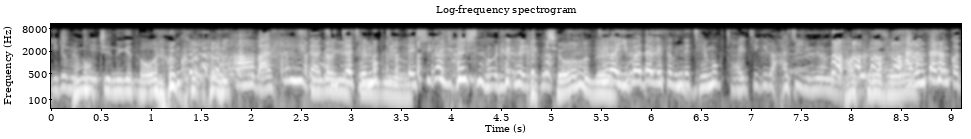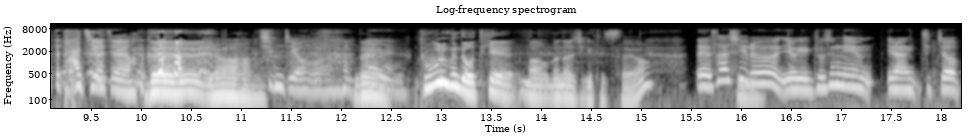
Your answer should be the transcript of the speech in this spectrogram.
이름을 제목 짓는 게 더 어려울 것 같아요. 아 맞습니다. 진짜 제목 질 때 시간이 훨씬 오래 걸리고. 그쵸? 네. 제가 이 바닥에서 근데 제목 잘 지기로 아주 유명해요. 아 그러세요? 다른 사람 것도 다 지어져요. 네, 야. 심지어. 네. 네. 두 분은 근데 어떻게 만나시게 됐어요? 네, 사실은 음. 여기 교수님이랑 직접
